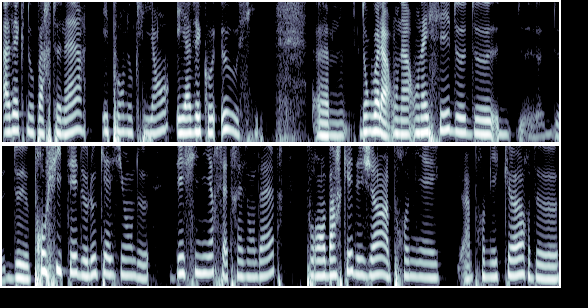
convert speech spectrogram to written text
avec nos partenaires et pour nos clients et avec eux aussi. Donc voilà, on a, on a essayé de, de, de, profiter de l'occasion de définir cette raison d'être pour embarquer déjà un premier, un premier cœur de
